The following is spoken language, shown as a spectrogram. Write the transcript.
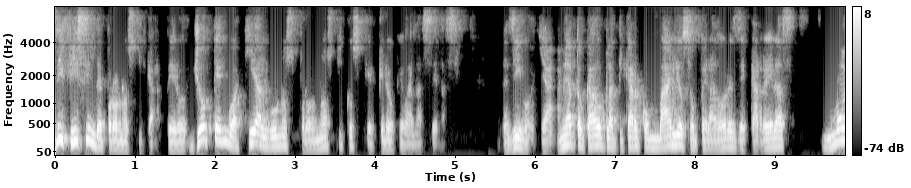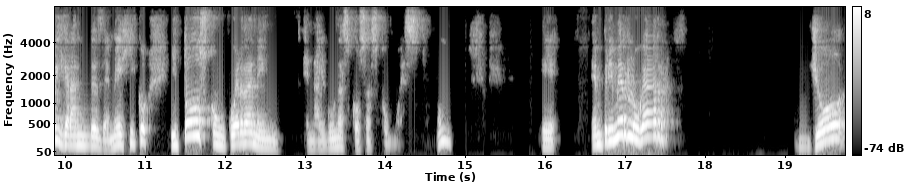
difícil de pronosticar, pero yo tengo aquí algunos pronósticos que creo que van a ser así. Les digo, ya me ha tocado platicar con varios operadores de carreras muy grandes de México y todos concuerdan en, algunas cosas como esto. Eh, en primer lugar, yo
